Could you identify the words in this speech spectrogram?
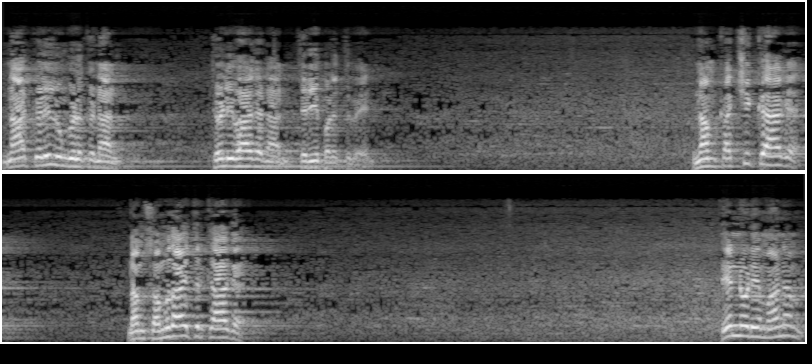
நாட்களில் உங்களுக்கு நான் தெளிவாக நான் தெரியப்படுத்துவேன். நம் கட்சிக்காக நம் சமுதாயத்திற்காக என்னுடைய மனம்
